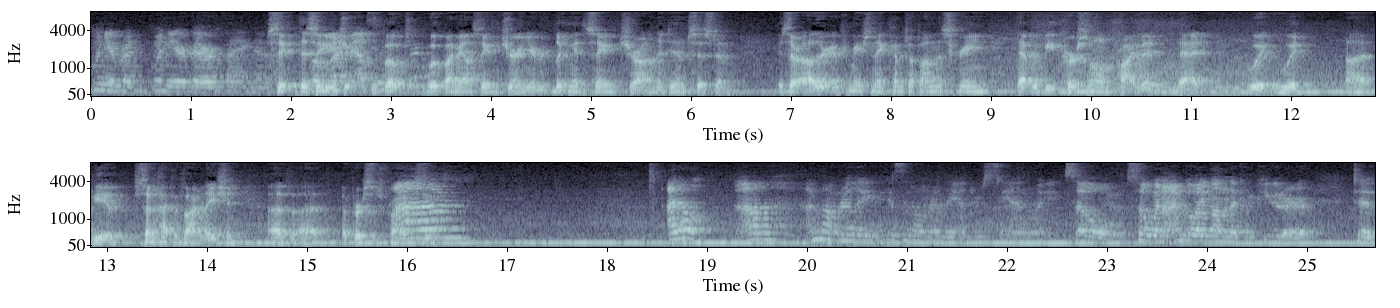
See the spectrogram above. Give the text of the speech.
When you're, when you're verifying a. Si- The vote by signature, mail vote, signature? vote by mail signature, and you're looking at the signature on the DIM system. Is there other information that comes up on the screen that would be personal and private that would, would uh, be a- some type of violation of uh, a person's privacy? Um, I don't, uh, I'm not really, I guess I don't really understand what, you- so, so when I'm going on the computer to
